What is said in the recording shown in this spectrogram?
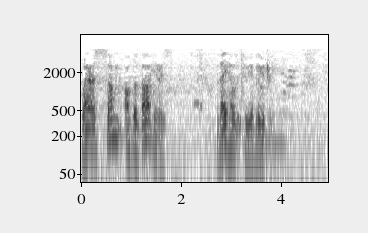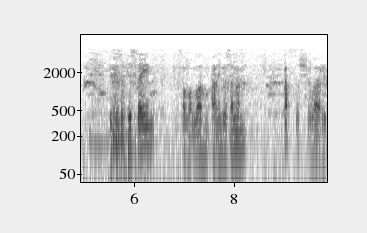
Whereas some of the Zahiris, they held it to be obligatory. Because of his saying, sallallahu alayhi wasallam, قص الشوارب.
